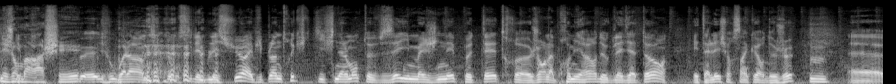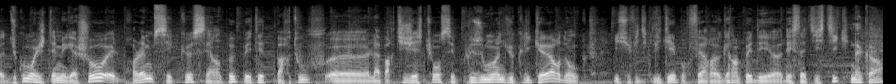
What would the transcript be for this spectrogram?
Les jambes arrachées. Euh, voilà un petit peu aussi les blessures et puis plein de trucs qui finalement te faisaient imaginer peut-être euh, genre la première heure de Gladiator étalée sur 5 heures de jeu. Mm. Euh, du coup moi j'étais méga chaud et le problème c'est que c'est un peu pété de partout. La partie gestion c'est plus ou moins du clicker donc il suffit de cliquer pour faire grimper des, des statistiques D'accord.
